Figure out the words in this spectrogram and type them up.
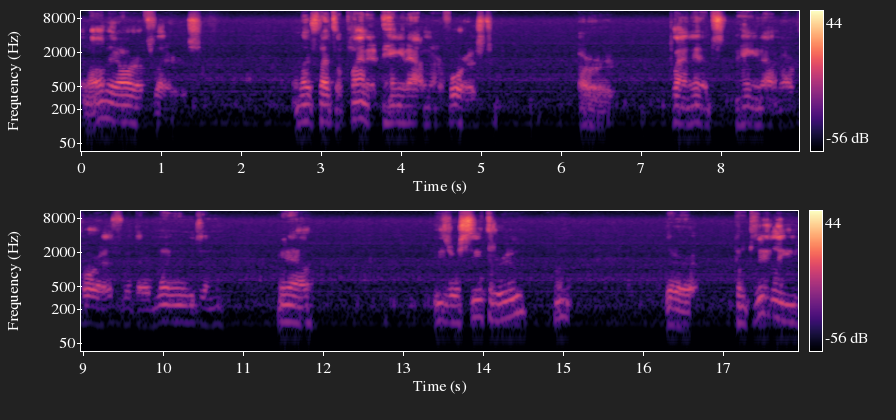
And all they are are flares. Unless that's a planet hanging out in our forest. Or planets hanging out in our forest with their moons and, you know, these are see-through. They're completely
